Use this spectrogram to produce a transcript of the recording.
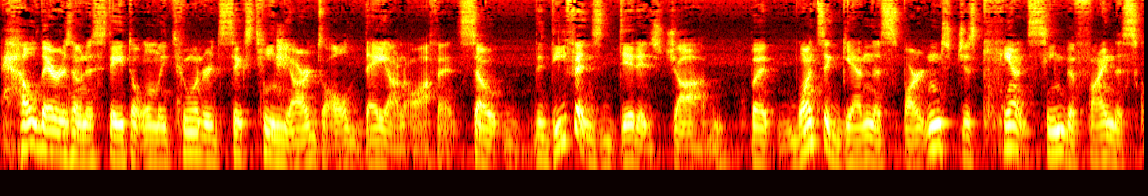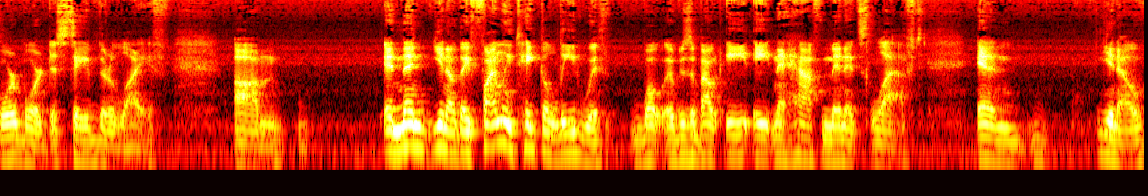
held Arizona State to only 216 yards all day on offense. So the defense did its job. But once again, the Spartans just can't seem to find the scoreboard to save their life. Um, and then, you know, they finally take the lead with what it was about eight, eight and a half minutes left. And, you know,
